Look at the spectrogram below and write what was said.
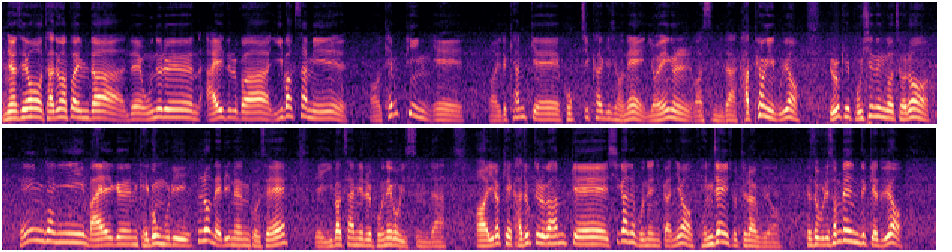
안녕하세요. 다둥아빠입니다. 네, 오늘은 아이들과 2박 3일 어, 캠핑에 어, 이렇게 함께 복직하기 전에 여행을 왔습니다. 가평이고요. 이렇게 보시는 것처럼 굉장히 맑은 계곡물이 흘러내리는 곳에 예, 2박 3일을 보내고 있습니다. 어, 이렇게 가족들과 함께 시간을 보내니까요. 굉장히 좋더라고요. 그래서 우리 선배님들께도요.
